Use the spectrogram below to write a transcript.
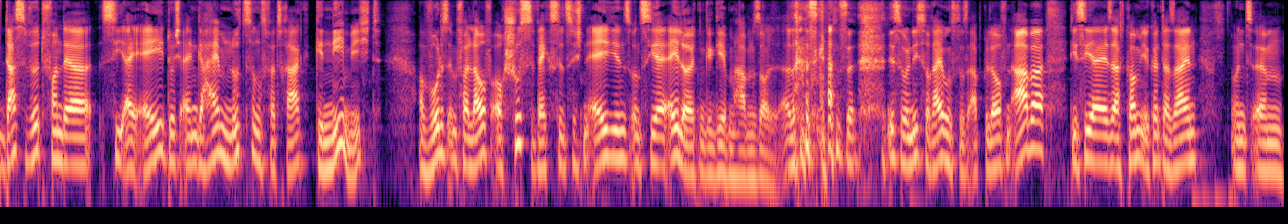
das wird von der CIA durch einen geheimen Nutzungsvertrag genehmigt obwohl es im Verlauf auch Schusswechsel zwischen Aliens und CIA-Leuten gegeben haben soll. Also das Ganze ist wohl nicht so reibungslos abgelaufen, aber die CIA sagt, komm, ihr könnt da sein und ähm,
